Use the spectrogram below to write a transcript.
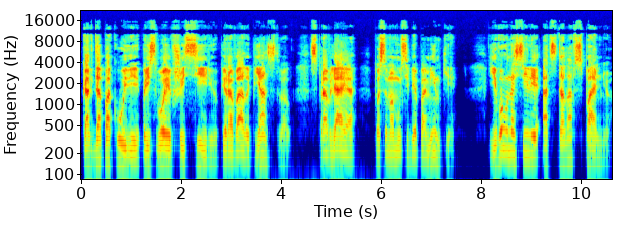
Когда Пакуви, присвоивший Сирию, пировал и пьянствовал, справляя по самому себе поминки, его уносили от стола в спальню,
